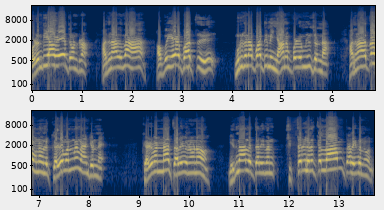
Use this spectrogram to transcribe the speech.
குழந்தையாவே தோன்றான். அதனால தான் அவையே பார்த்து முருகனை பார்த்து நீ ஞானப்பழம்னு சொன்னான். அதனால தான் அவனை அவனுக்கு கிழவன்னு நான் சொன்னேன். கிழவன்னா தலைவனோ எதனால தலைவன்? சித்தர்களுக்கெல்லாம் தலைவன் அவன்.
